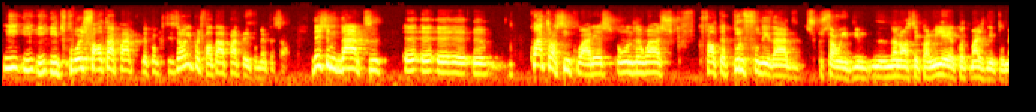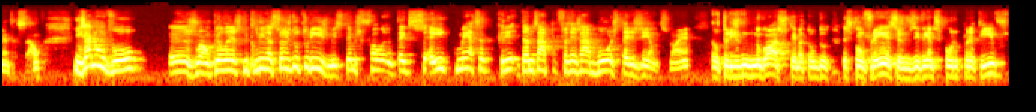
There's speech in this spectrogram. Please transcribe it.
E, e, e, depois falta a parte da concretização e depois falta a parte da implementação. Deixa-me dar-te uh, quatro ou cinco áreas onde eu acho que, que falta profundidade de discussão e de, na nossa economia, quanto mais de implementação. E já não vou João, pelas declinações do turismo. Isso temos tem aí começa, estamos a fazer já boas tangentes, não é? O turismo de negócios, o tema todo das conferências, dos eventos corporativos,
